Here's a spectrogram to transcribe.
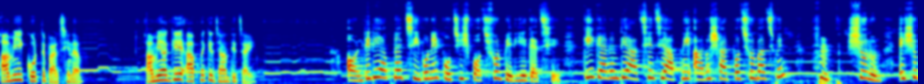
আমি করতে পারছি না। আমি আগে আপনাকে জানতে চাই। অলরেডি আপনার জীবনের পঁচিশ বছর পেরিয়ে গেছে। কি গ্যারান্টি আছে যে আপনি আরও ষাট বছর বাঁচবেন? হুম শুনুন এসব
